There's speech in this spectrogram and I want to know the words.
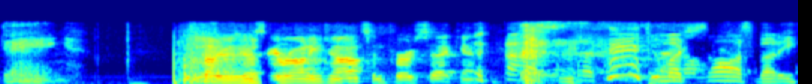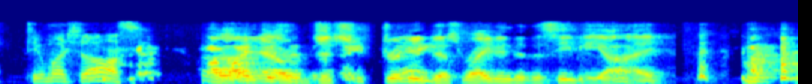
Dang. I thought he was going to say Ronnie Johnson for a second. Too much sauce, buddy. Too much sauce. My wife Uh, just now said distribute this right into the CBI.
